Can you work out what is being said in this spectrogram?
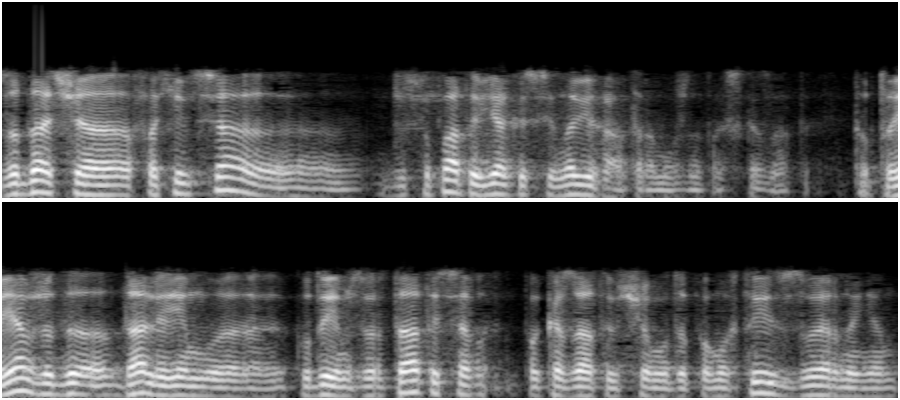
Задача фахівця е, виступати в якості навігатора, можна так сказати. Тобто я вже да- далі їм, е, куди їм звертатися, показати, в чому допомогти з зверненням.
